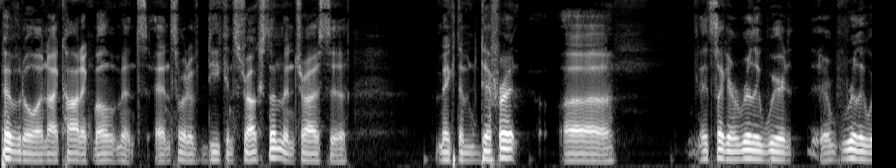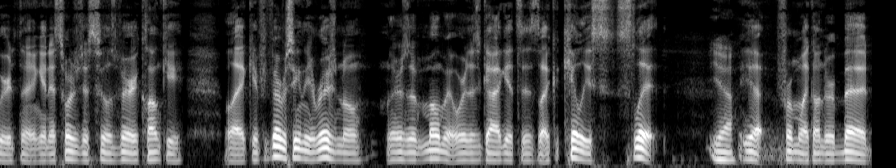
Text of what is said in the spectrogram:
pivotal and iconic moments and sort of deconstructs them and tries to make them different. Uh, it's like a really weird, a really weird thing, and it sort of just feels very clunky. Like if you've ever seen the original, there's a moment where this guy gets his like Achilles slit, Yeah. yeah, from like under a bed,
